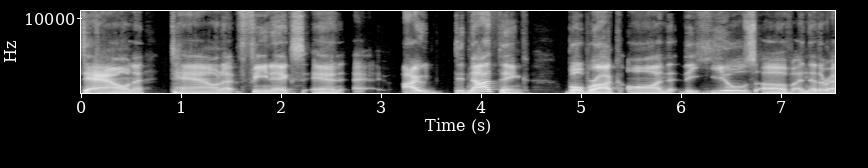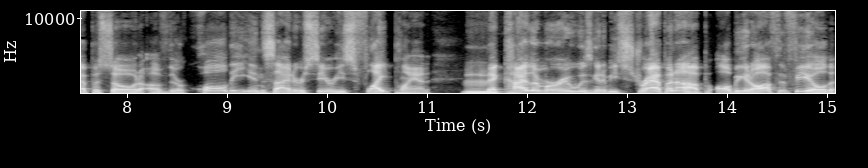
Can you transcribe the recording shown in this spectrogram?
downtown Phoenix. And uh, I did not think Bo Brack on the heels of another episode of their Quality Insider Series flight plan mm-hmm. that Kyler Murray was going to be strapping up, albeit off the field,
